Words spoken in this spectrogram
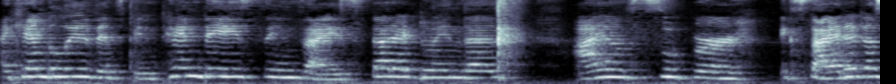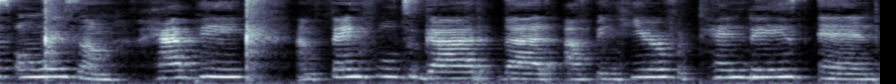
I can't believe it's been 10 days since I started doing this. I am super excited as always. I'm happy. I'm thankful to God that I've been here for 10 days and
